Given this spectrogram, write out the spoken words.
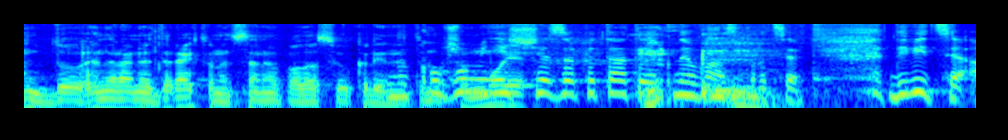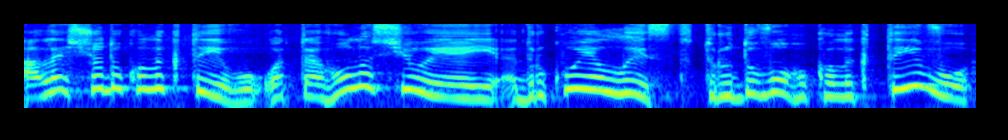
до генерального директора Національного палацу України. Ну, Тому кого мені моє- ще запитати, як не вас про це? Дивіться, але щодо колективу, от голос UA друкує лист трудового колективу,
